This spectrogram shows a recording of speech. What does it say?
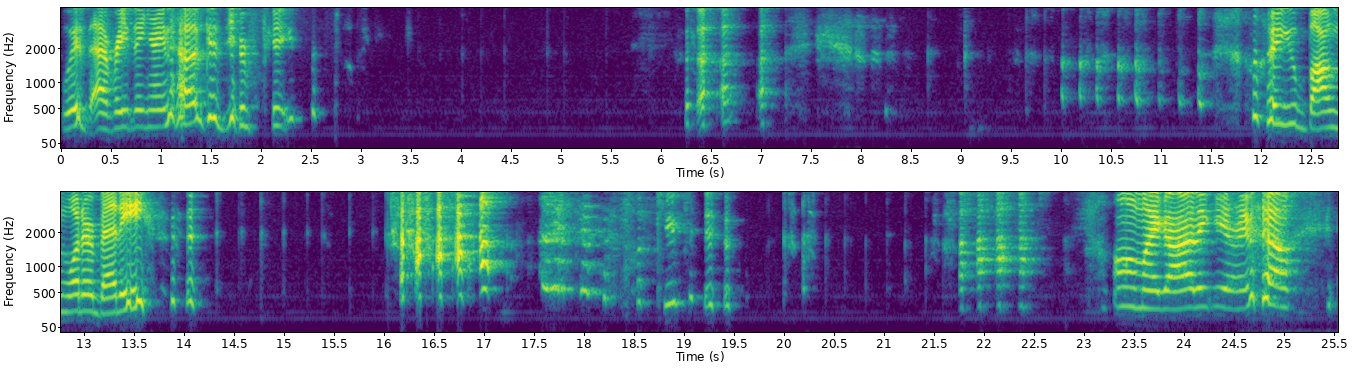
with everything right now? Because your face is Are you bong water Betty? Fuck you too. Oh my god, I can't right now.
